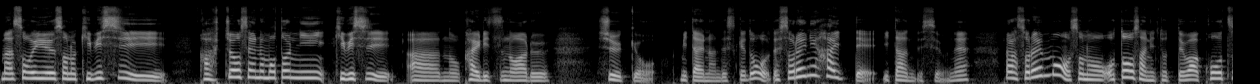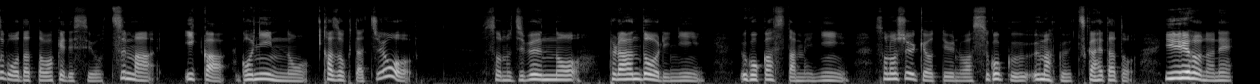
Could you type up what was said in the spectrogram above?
まあ、そういうその厳しい家父長制のもとに厳しいあの戒律のある宗教みたいなんですけど。でそれに入っていたんですよね。だからそれもそのお父さんにとっては好都合だったわけですよ。妻以下5人の家族たちをその自分のプラン通りに動かすためにその宗教っていうのはすごくうまく使えたというようなね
